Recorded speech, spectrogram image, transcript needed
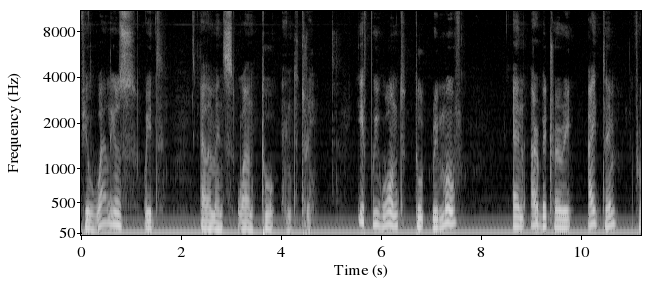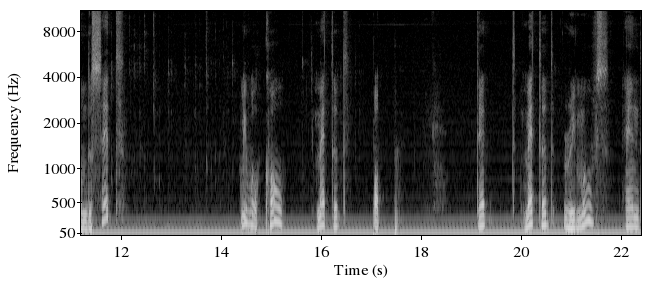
few values with elements 1, 2 and 3. If we want to remove an arbitrary item from the set we will call method pop. That method removes and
